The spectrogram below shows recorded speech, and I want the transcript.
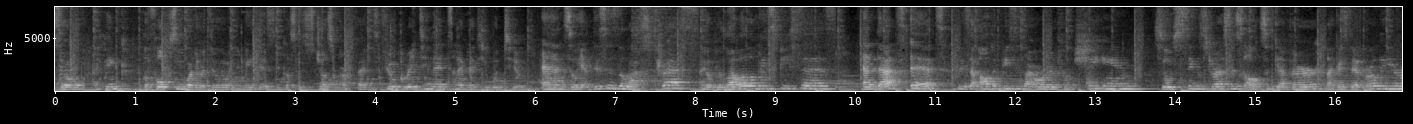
So I think the folks knew what they were doing when they made this because it's just perfect. Feel great in it and I bet you would too. And so yeah, this is the last dress. I hope you love all of these pieces. And that's it. These are all the pieces I ordered from Shein. So six dresses all together. Like I said earlier,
